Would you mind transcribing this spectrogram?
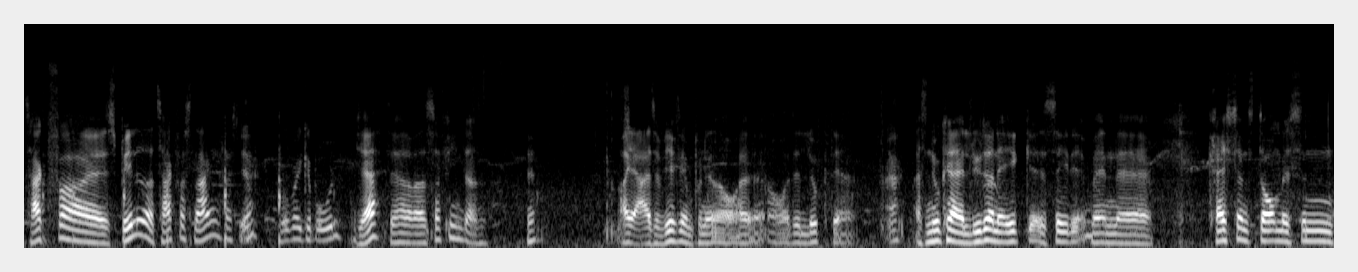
Tak for øh, spillet, og tak for snakken, Christian. Ja, håber I kan bruge det. Ja, det har da været så fint, altså. Ja. Og jeg er altså virkelig imponeret over, over det look der. Ja. Altså nu kan lytterne ikke uh, se det, men uh, Christian står med sådan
